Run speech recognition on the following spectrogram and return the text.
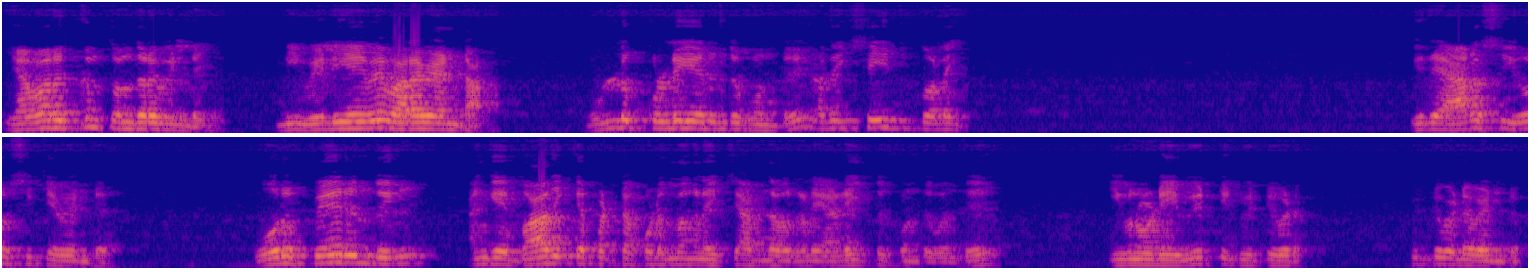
எவருக்கும் தொந்தரவில்லை. நீ வெளியவே வர வேண்டாம். உள்ளுக்குள்ளே இருந்து கொண்டு அதை செய்து தொலை. இதை அரசு யோசிக்க வேண்டும். ஒரு பேருந்தில் அங்கே பாதிக்கப்பட்ட குடும்பங்களைச் சார்ந்தவர்களை அழைத்து கொண்டு வந்து இவனுடைய வீட்டுக்கு விட்டுவிட விட்டுவிட வேண்டும்.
